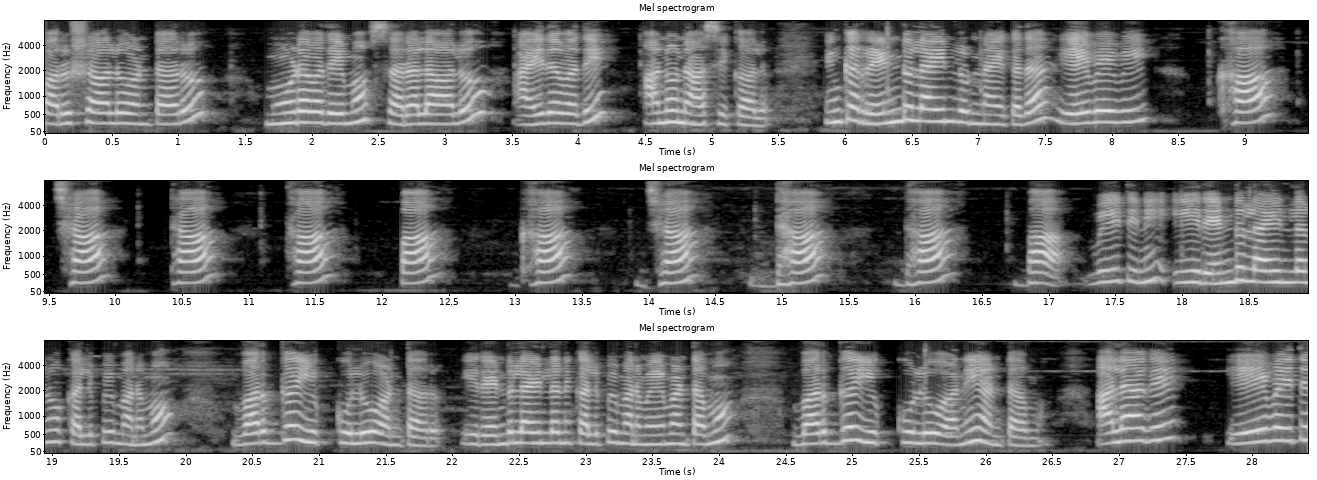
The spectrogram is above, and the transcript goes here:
పరుషాలు అంటారు. మూడవదేమో సరళాలు ఐదవది అనునాసికాలు. ఇంకా రెండు లైన్లు ఉన్నాయి కదా ఏవేవి? ఖ ఛ ఠ థ ప ఘ ఝ ఢ ధ భ వీటిని ఈ రెండు లైన్లను కలిపి మనము వర్గయుక్కులు అంటారు. ఈ రెండు లైన్లను కలిపి మనం ఏమంటాము? వర్గయుక్కులు అని అంటాము. అలాగే ఏవైతే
